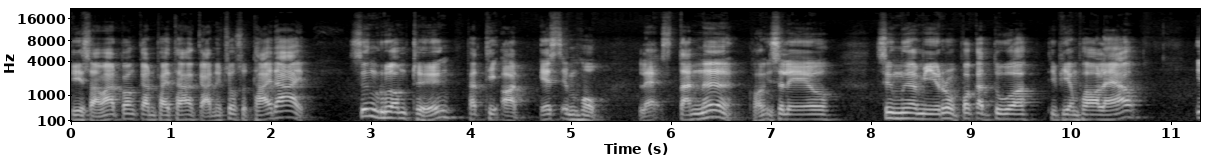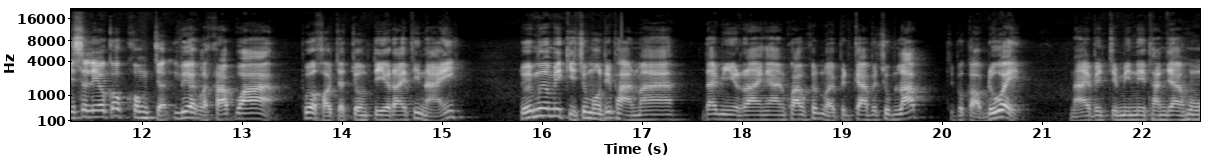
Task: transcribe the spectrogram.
ที่สามารถป้องกันภัยทางอากาศในช่วงสุดท้ายได้ ซึ่งรวมถึง Patriot SM6 และ Stunner ของอิสราเอล ซึ่งเมื่อมีระบบป้องกันตัวที่เพียงพอแล้ว อิสราเอลก็คงจะเลือกละครับว่าพวกเขาจะโจมตีอะไรที่ไหน โดยเมื่อไม่กี่ชั่วโมงที่ผ่านมา ได้มีรายงานความเคลื่อนไหวเป็นการประชุมลับที่ประกอบด้วย นายเบนจามินเนทันยาฮู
